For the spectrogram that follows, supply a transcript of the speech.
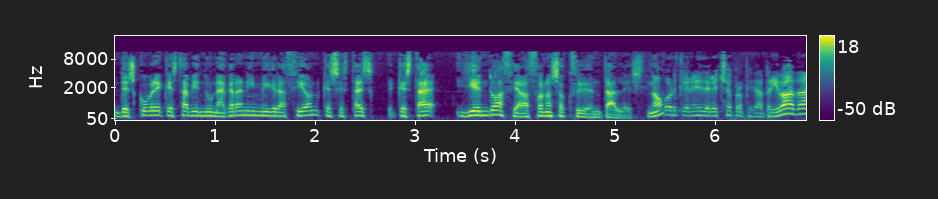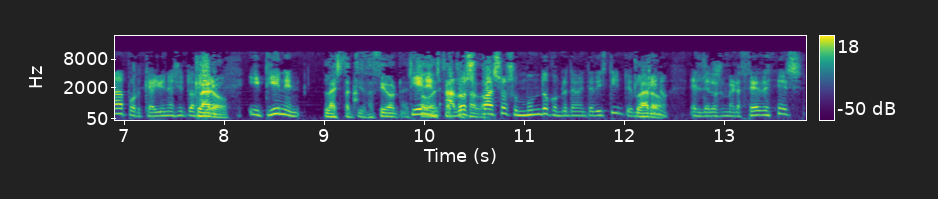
descubre que está habiendo una gran inmigración que se está que está yendo hacia las zonas occidentales, ¿no? Porque no hay derecho a propiedad privada, porque hay una situación Claro. y tienen La estatización. es tienen todo a dos pasos un mundo completamente distinto. Claro. Imagino, el de los Mercedes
